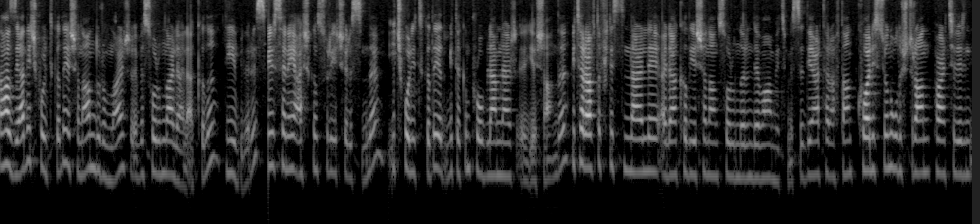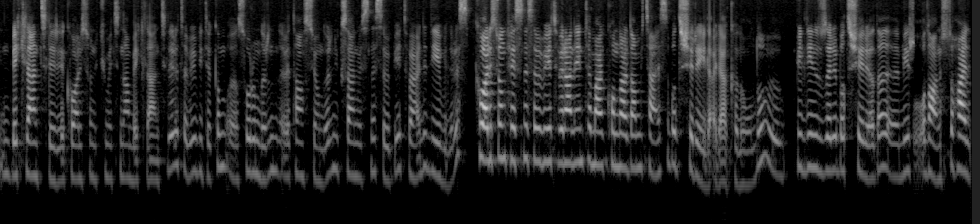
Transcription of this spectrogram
Daha ziyade iç politikada yaşanan durumlar ve sorunlarla alakalı diyebiliriz. Bir seneye aşkın süre içerisinde iç politikada bir takım problemler e, yaşandı. Bir tarafta Filistinlerle alakalı yaşanan sorunların devam etmesi, diğer taraftan koalisyonu oluşturan partilerin beklentileri, koalisyon hükümetinden beklentileri tabii bir takım e, sorunların ve tansiyonların yükselmesine sebebiyet verdi diyebiliriz. Koalisyonun fesline sebebiyet veren en temel konulardan bir tanesi Batı Şeria ile alakalı oldu. Bildiğiniz üzere Batı Şeria'da e, bir olağanüstü hal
